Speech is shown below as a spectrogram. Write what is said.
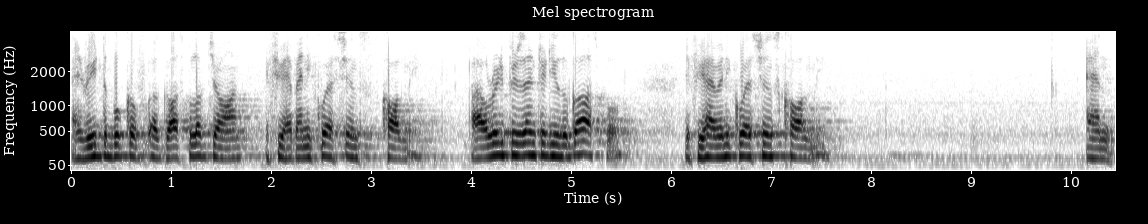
and read the book of uh, Gospel of John. If you have any questions, call me. I already presented you the Gospel. If you have any questions, call me. And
